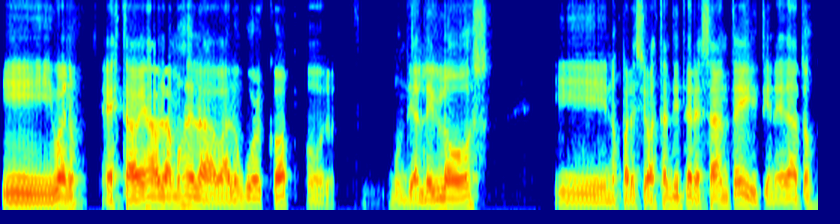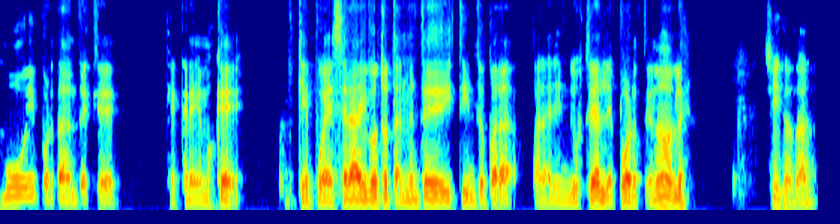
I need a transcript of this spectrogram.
Y bueno, esta vez hablamos de la Ballon World Cup o Mundial de Globos y nos pareció bastante interesante y tiene datos muy importantes que, que creemos que, que, puede ser algo totalmente distinto para, para la industria del deporte, ¿no, Sí, total.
